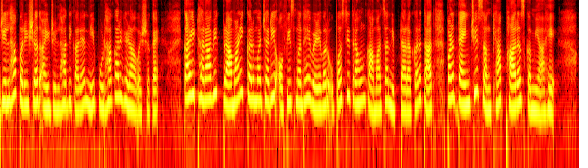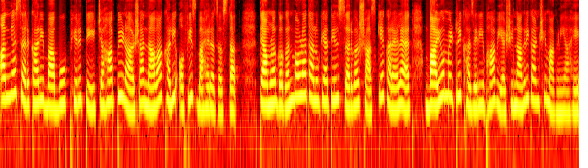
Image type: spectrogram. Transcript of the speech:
जिल्हा परिषद आणि जिल्हाधिकाऱ्यांनी पुढाकार घेणं आवश्यक आहे. काही ठराविक प्रामाणिक कर्मचारी ऑफिसमध्ये वेळेवर उपस्थित राहून कामाचा निपटारा करतात पण त्यांची संख्या फारच कमी आहे. अन्य सरकारी बाबू फिरती चहा पिणं अशा नावाखाली ऑफिस बाहेरच असतात. त्यामुळं गगनबावडा तालुक्यातील सर्व शासकीय कार्यालयात बायोमेट्रिक हजेरी व्हावी अशी नागरिकांची मागणी आहे.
